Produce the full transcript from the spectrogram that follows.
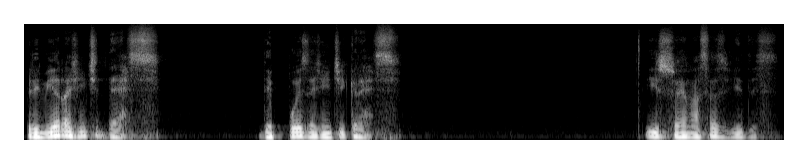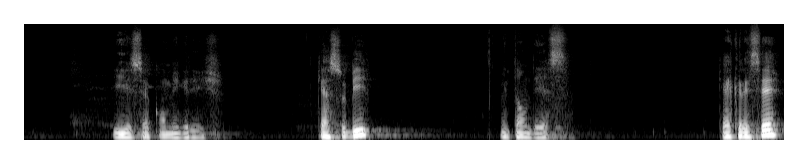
Primeiro a gente desce, depois a gente cresce. Isso é nossas vidas. E isso é como igreja. Quer subir? Então desça. Quer crescer?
